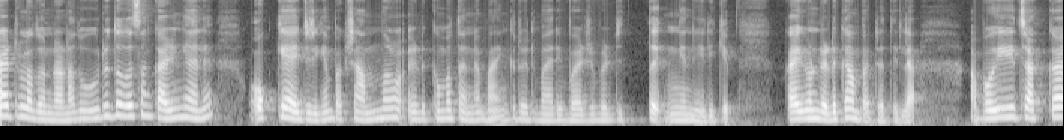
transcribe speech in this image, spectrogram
ആയിട്ടുള്ളതുകൊണ്ടാണ്. അത് ഒരു ദിവസം കഴിഞ്ഞാൽ ഓക്കെ ആയിട്ടിരിക്കും. പക്ഷെ അന്ന് എടുക്കുമ്പോൾ തന്നെ ഭയങ്കര ഒരുമാതിരി വഴുവഴുത്ത് ഇങ്ങനെ ഇരിക്കും. കൈ കൊണ്ട് എടുക്കാൻ പറ്റത്തില്ല. അപ്പോൾ ഈ ചക്ക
